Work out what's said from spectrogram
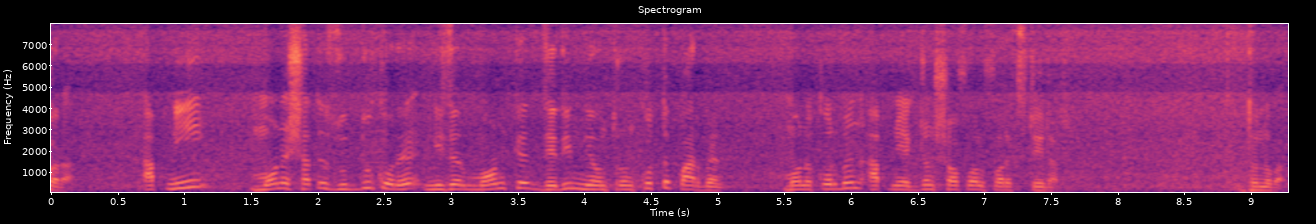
করা। আপনি মনের সাথে যুদ্ধ করে নিজের মনকে যেদিন নিয়ন্ত্রণ করতে পারবেন, মনে করবেন আপনি একজন সফল ফরেক্স ট্রেডার ধন্যবাদ।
